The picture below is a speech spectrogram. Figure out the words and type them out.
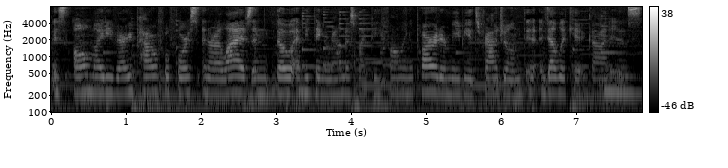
this almighty, very powerful force in our lives, and though everything around us might be falling apart or maybe it's fragile and, de- and delicate, God is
